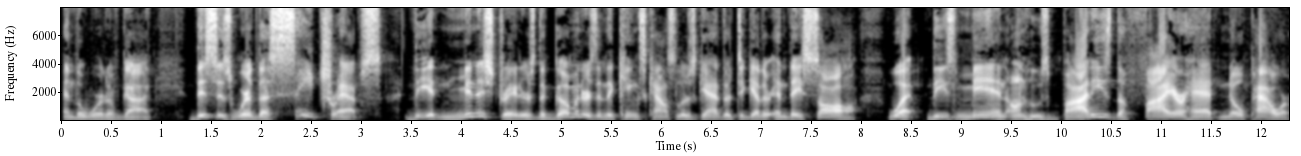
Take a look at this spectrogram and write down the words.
and the word of God. This is where the satraps, the administrators, the governors, and the king's counselors gathered together and they saw what? These men on whose bodies the fire had no power.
